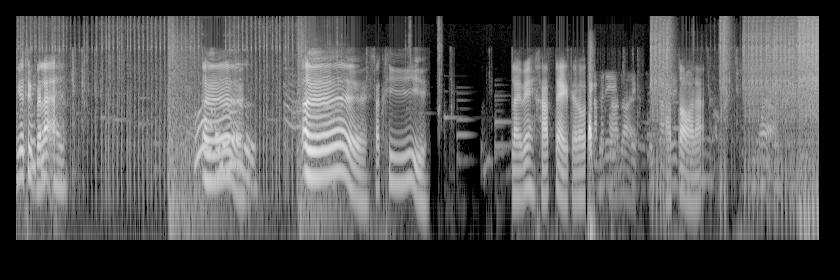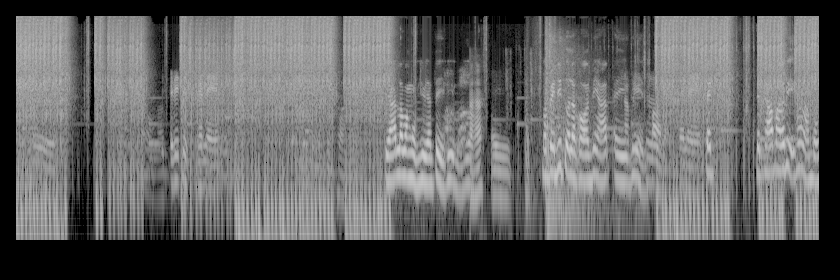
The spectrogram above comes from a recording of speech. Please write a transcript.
นี่ก็ถึงไปแล้วเออ เออ สักทีอะไรเว้ยครับ แตกแต่เราครับไม่ได้ติดติดครับต่อละไม่ได้ติดแค่แรงพี่อาร์ตระวังผมอยู่ยันตีพี่ผมด้วยอะฮะมันเป็นที่ตัวละครพี่อาร์ตไอ้ที่เห็นปากอะแค่แรงเป็นค้ามาแล้วพี่ข้างหลังผม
